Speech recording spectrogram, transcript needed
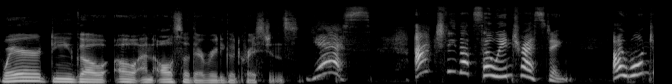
where do you go? Oh, and also they're really good Christians. Yes. Actually, that's so interesting. I wonder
